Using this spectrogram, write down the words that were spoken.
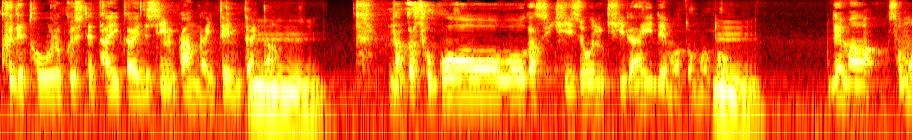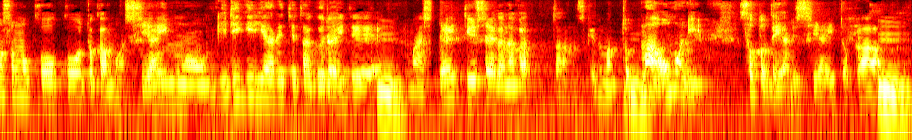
区で登録して大会で審判がいてみたいな。うんなんかそこが非常に嫌いでもともと。うんで、まあ、そもそも高校とかも試合もギリギリやれてたぐらいで、うんまあ試合っていう試合がなかったんですけど、まあ、とうんまあ主に外でやる試合とか、うん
